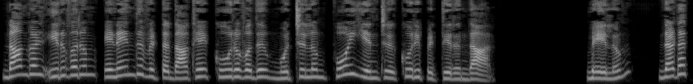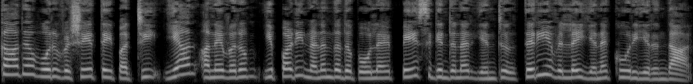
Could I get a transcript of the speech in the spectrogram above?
நாங்கள் இருவரும் இணைந்து விட்டதாக கூறுவது முற்றிலும் போய் என்று குறிப்பிட்டிருந்தார். மேலும் நடக்காத ஒரு விஷயத்தை பற்றி ஏன் அனைவரும் இப்படி நடந்தது போல பேசுகின்றனர் என்று தெரியவில்லை என கூறியிருந்தார்.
